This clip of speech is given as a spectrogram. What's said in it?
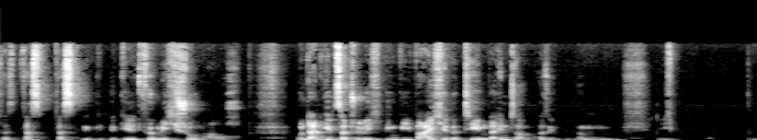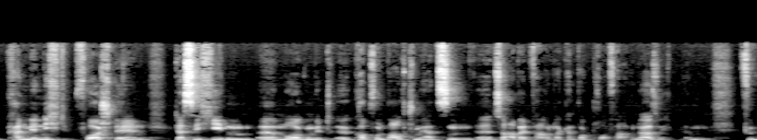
das, das, das gilt für mich schon auch. Und dann gibt's natürlich irgendwie weichere Themen dahinter. Also ähm, ich kann mir nicht vorstellen, dass ich jeden äh, Morgen mit äh, Kopf- und Bauchschmerzen äh, zur Arbeit fahre und da keinen Bock drauf habe. Ne? Also ich, ähm, für,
